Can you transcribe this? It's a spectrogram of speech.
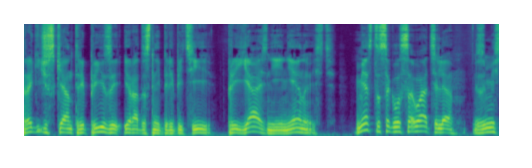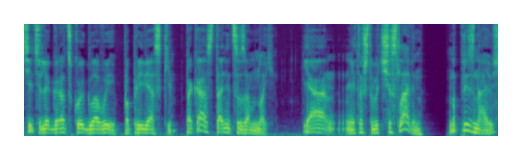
Трагические антрепризы и радостные перипетии, приязни и ненависть. Место согласователя заместителя городской главы по привязке пока останется за мной. Я не то чтобы тщеславен, но признаюсь,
